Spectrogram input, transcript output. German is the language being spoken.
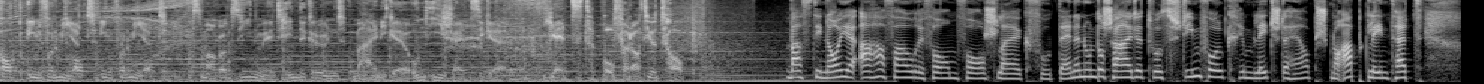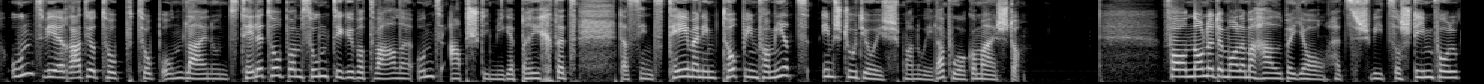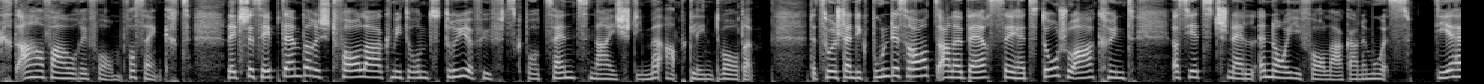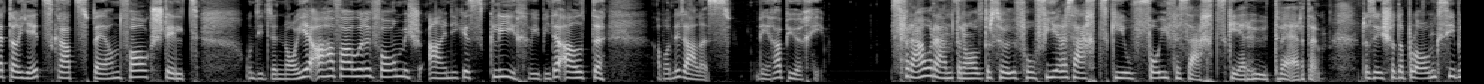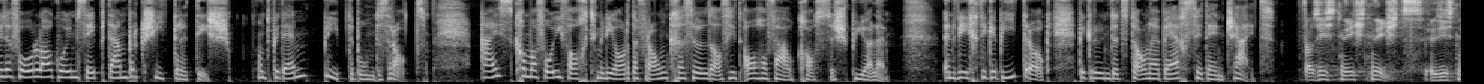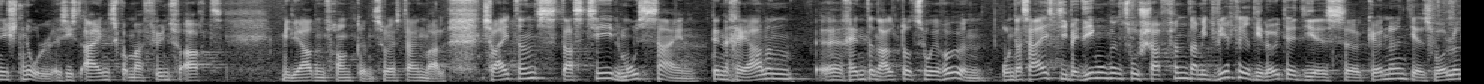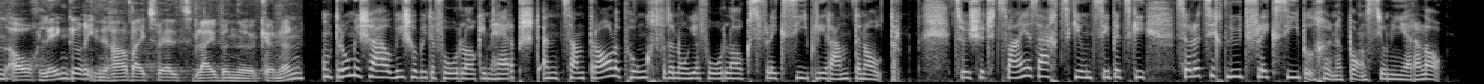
Top informiert. informiert. Das Magazin mit Hintergrund, Meinungen und Einschätzungen. Jetzt auf Radio Top. Was die neuen AHV-Reformvorschläge von denen unterscheidet, was das Stimmvolk im letzten Herbst noch abgelehnt hat und wie Radio Top, Top Online und Teletop am Sonntag über die Wahlen und Abstimmungen berichtet. Das sind Themen im Top informiert. Im Studio ist Manuela Burgermeister. Vor noch nicht einmal einem halben Jahr hat das Schweizer Stimmvolk die AHV-Reform versenkt. Letzten September ist die Vorlage mit rund 53 Prozent Nein-Stimmen abgelehnt worden. Der zuständige Bundesrat Alain Berset hat hier schon angekündigt, dass jetzt schnell eine neue Vorlage an muss. Die hat er jetzt gerade in Bern vorgestellt. Und in der neuen AHV-Reform ist einiges gleich wie bei der alten. Aber nicht alles. Vera Büchi. Das Frauenrentenalter soll von 64 auf 65 erhöht werden. Das war schon der Plan bei der Vorlage, die im September gescheitert ist. Und bei dem bleibt der Bundesrat. 1,58 Milliarden Franken soll das in die AHV-Kasse spülen. Ein wichtiger Beitrag, begründet Alain Berset den Entscheid. Das ist nicht nichts. Es ist nicht null. Es ist 1,58 Milliarden Franken, zuerst einmal. Zweitens, das Ziel muss sein, den realen äh, Rentenalter zu erhöhen. Und das heißt, die Bedingungen zu schaffen, damit wirklich die Leute, die es äh, können, die es wollen, auch länger in der Arbeitswelt bleiben äh, können. Und darum ist auch, wie schon bei der Vorlage im Herbst, ein zentraler Punkt der neuen Vorlage das flexible Rentenalter. Zwischen 62 und 70 sollen sich die Leute flexibel können pensionieren lassen.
